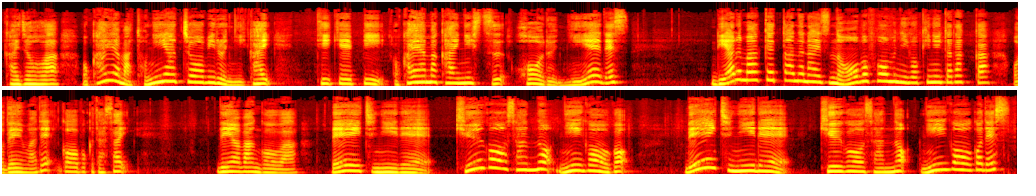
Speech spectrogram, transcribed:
会場は岡山都議屋町ビル2階 TKP 岡山会議室ホール 2A です。リアルマーケットアナライズの応募フォームにご記入いただくか、お電話でご応募ください。電話番号は0120-953-255 0120-953-255です。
